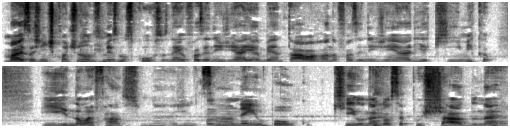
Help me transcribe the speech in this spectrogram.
mas a gente continua nos mesmos cursos, né? Eu fazendo engenharia ambiental, a Hanna fazendo engenharia química. E não é fácil, né? A gente sabe Nem um pouco. que o negócio é puxado, né?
